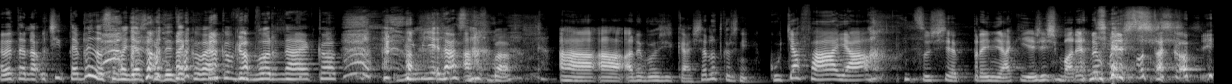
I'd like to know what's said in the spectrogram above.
Ale ta naučí tebe zase maďarsky, to je taková jako výborná jako výměná služba. A, a, a nebo říká Charlotte Krzně, kuťa fája, což je pre nějaký Ježíš Maria nebo něco takový.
